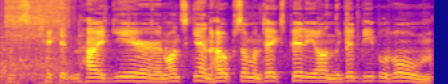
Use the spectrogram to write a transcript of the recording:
Let's kick it in high gear, and once again, hope someone takes pity on the good people of Ulm.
